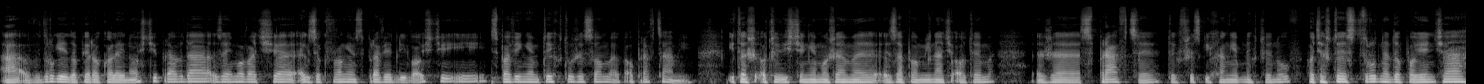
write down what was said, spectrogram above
A w drugiej dopiero kolejności, prawda, zajmować się egzekwowaniem sprawiedliwości i zbawieniem tych, którzy są oprawcami. I też oczywiście nie możemy zapominać o tym, że sprawcy tych wszystkich haniebnych czynów, chociaż to jest trudne do pojęcia,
